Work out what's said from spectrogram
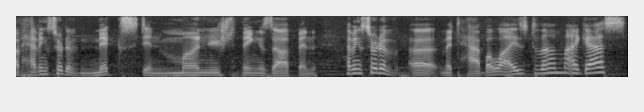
of having sort of mixed and munged things up and having sort of uh, metabolized them, I guess.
